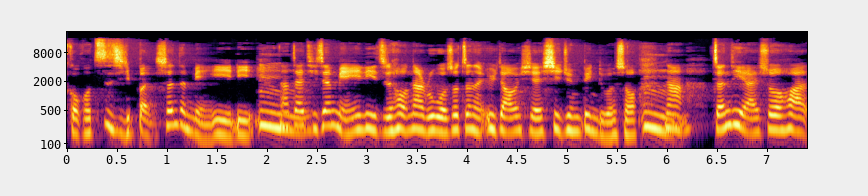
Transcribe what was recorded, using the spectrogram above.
狗狗自己本身的免疫力。嗯、那在提升免疫力之后，那如果说真的遇到一些细菌病毒的时候，嗯、那整体来说的话。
